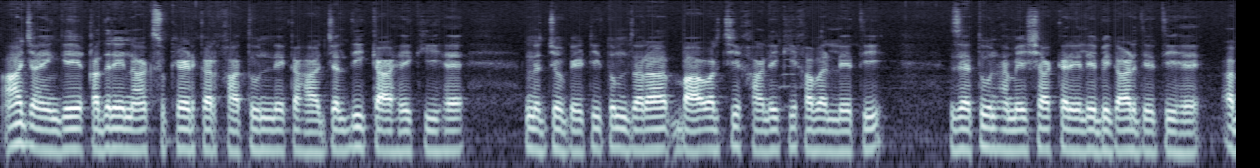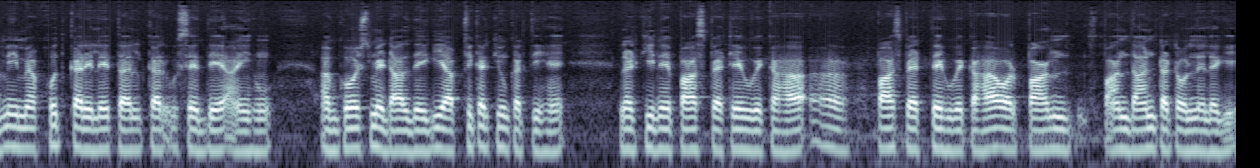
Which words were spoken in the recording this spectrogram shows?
آ جائیں گے۔ قدرے ناک سکھیڑ کر خاتون نے کہا، جلدی کاہے کی ہے؟ نجو بیٹی، تم ذرا باورچی خانے کی خبر لیتی۔ زیتون ہمیشہ کریلے بگاڑ دیتی ہے۔ امی، میں خود کریلے تل کر اسے دے آئی ہوں۔ اب گوشت میں ڈال دے گی۔ آپ فکر کیوں کرتی ہیں؟ لڑکی نے پاس بیٹھے ہوئے کہا، پاس بیٹھتے ہوئے کہا اور پان، پاندان ٹٹولنے لگی۔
